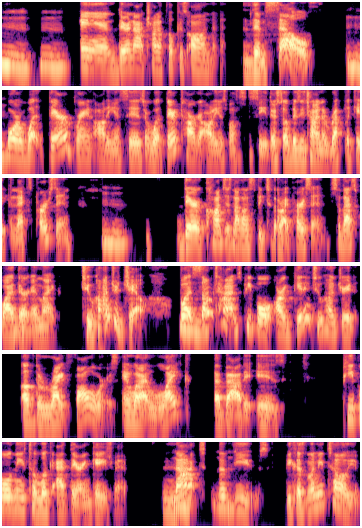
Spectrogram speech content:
mm-hmm. and they're not trying to focus on themselves mm-hmm. or what their brand audience is or what their target audience wants to see. They're so busy trying to replicate the next person. Mm-hmm. Their content is not going to speak to the right person. So that's why they're mm-hmm. in like 200 jail. But mm-hmm. sometimes people are getting 200 of the right followers. And what I like about it is people need to look at their engagement, not the mm-hmm. views. Because let me tell you,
